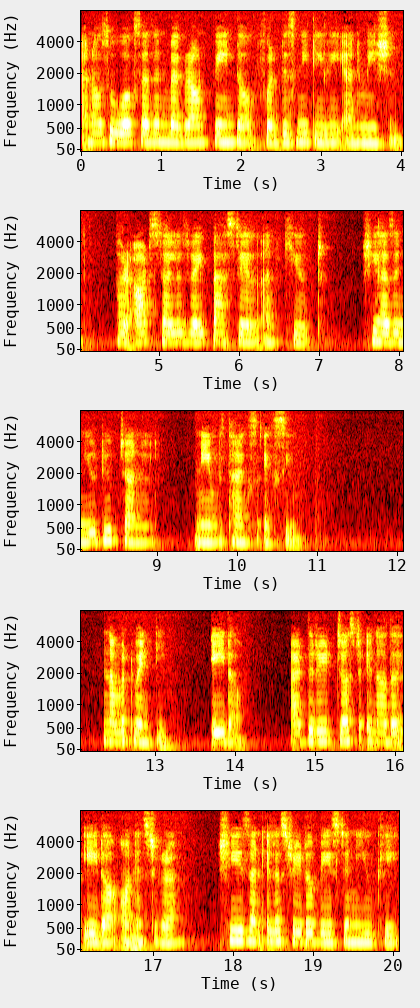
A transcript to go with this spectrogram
and also works as a background painter for Disney TV animation. Her art style is very pastel and cute. She has a YouTube channel named ThanksXU. Number 20. Ada. At the rate just another Ada on Instagram. She is an illustrator based in UK.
